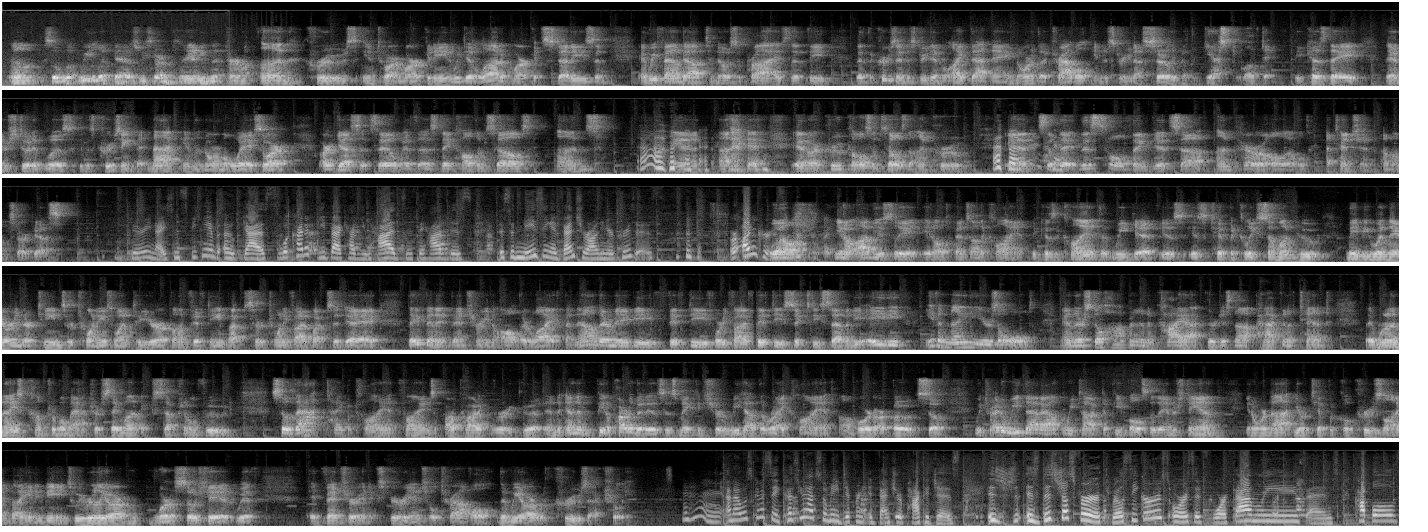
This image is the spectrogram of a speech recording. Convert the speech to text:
Um, so what we looked at is we started planning the term uncruise into our marketing. We did a lot of market studies and and we found out to no surprise that the that the cruise industry didn't like that name, nor the travel industry necessarily, but the guests loved it because they they understood it was it was cruising, but not in the normal way. So our our guests that sail with us, they call themselves uns, oh. and uh, and our crew calls themselves the uncrew. and so the, this whole thing gets uh, unparalleled attention amongst our guests. Very nice. And speaking of uh, guests, what kind of feedback have you had since they have this this amazing adventure on your cruises? or uncruise? Well, you know, obviously it all depends on the client because the client that we get is is typically someone who maybe when they were in their teens or 20s went to Europe on 15 bucks or 25 bucks a day. They've been adventuring all their life, but now they're maybe 50, 45, 50, 60, 70, 80, even 90 years old and they're still hopping in a kayak. They're just not packing a tent. They want a nice, comfortable mattress. They want exceptional food. So that type of client finds our product very good. And and you know part of it is is making sure we have the right client on board our boat. So we try to weed that out and we talk to people so they understand you know we're not your typical cruise line by any means. We really are more associated with adventure and experiential travel than we are with cruise actually. Mm-hmm. And I was gonna say, because you have so many different adventure packages, is is this just for thrill seekers, or is it for families and couples?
